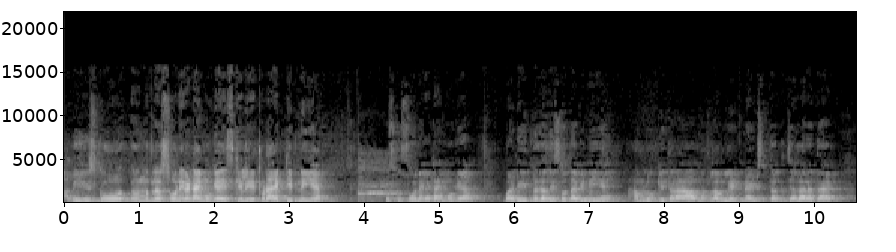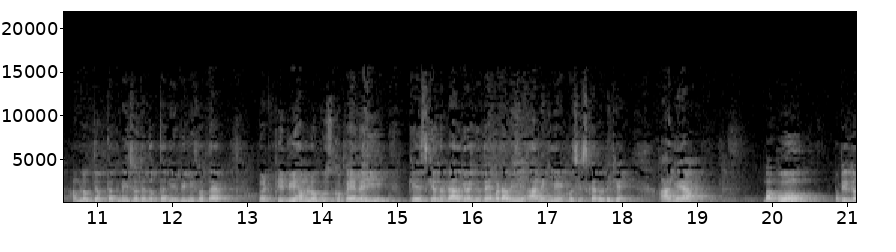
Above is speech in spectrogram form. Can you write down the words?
अभी इसको मतलब सोने का टाइम हो गया, इसके लिए थोड़ा एक्टिव नहीं है। उसको सोने का टाइम हो गया। बट इतना जल्दी सोता भी नहीं है। हम लोग की तरह मतलब लेट नाइट तक जगा रहता है। हम लोग जब तक नहीं सोते, तब तक ये भी नहीं सोता है। बट फिर भी हम लोग उसको पहले ही केस के अंदर डाल के रख देते हैं। बट अभी आने के लिए कोशिश कर रहे देखिए। आ गया। बाबू पपी दे दो।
